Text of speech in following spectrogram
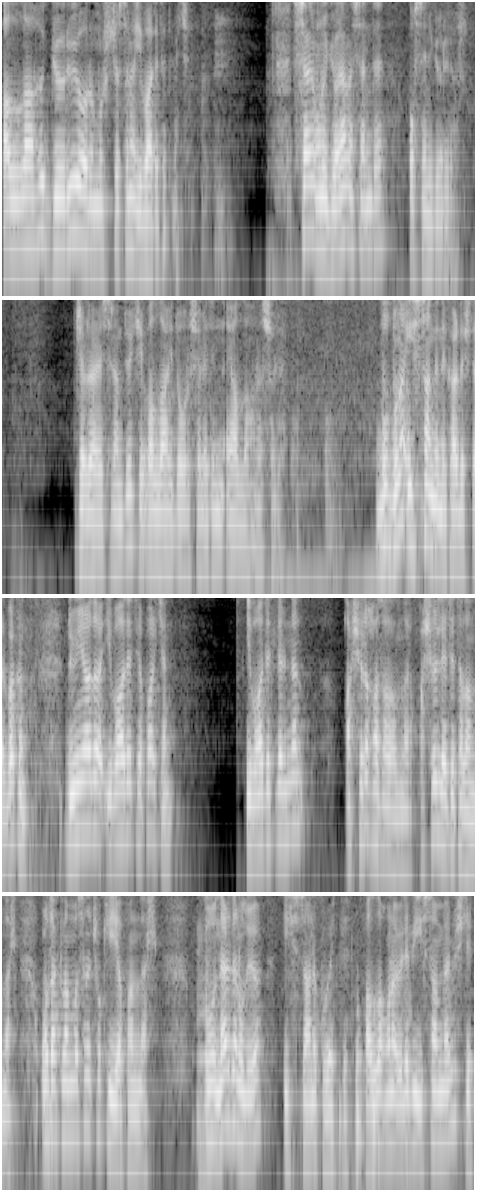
Allah'ı görüyormuşçasına ibadet etmek. Sen onu göremesen de o seni görüyor. Cebrail aleyhisselam diyor ki vallahi doğru söyledin ey Allah'ın Resulü. Bu, buna ihsan denir kardeşler. Bakın dünyada ibadet yaparken ibadetlerinden aşırı haz alanlar, aşırı lezzet alanlar, odaklanmasını çok iyi yapanlar, Bu nereden oluyor? İhsanı kuvvetli. Allah ona öyle bir ihsan vermiş ki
